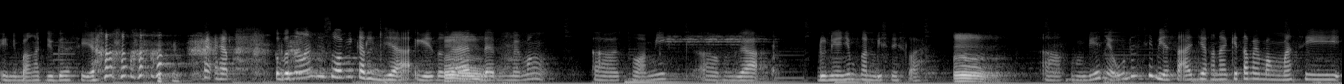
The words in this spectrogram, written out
ini banget juga sih ya. Kebetulan sih suami kerja gitu kan, Hmm. dan memang eh, suami eh, nggak dunianya bukan bisnis lah. hmm. Uh, kemudian ya udah sih biasa aja karena kita memang masih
